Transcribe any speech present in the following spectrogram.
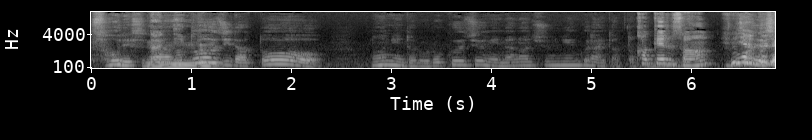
そうですね。あの当時だと何人だろう？60人70人ぐらいだったかけるささん？そうです。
